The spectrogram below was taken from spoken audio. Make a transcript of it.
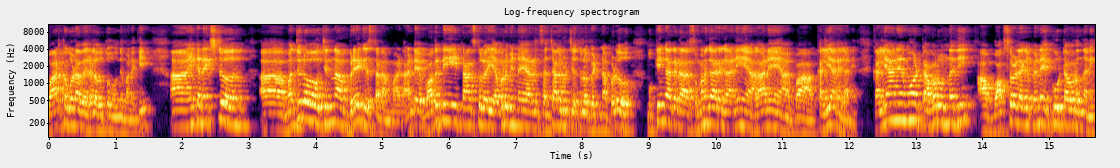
వార్త కూడా వైరల్ అవుతూ ఉంది మనకి. ఇంకా నెక్స్ట్ మధ్యలో చిన్న బ్రేక్ ఇస్తాడన్నమాట. అంటే మొదటి టాస్క్లో ఎవరు విన్ అయ్యారని సంచాలకుడి చేతిలో పెట్టినప్పుడు ముఖ్యంగా అక్కడ సుమన్ గారు కానీ అలానే కళ్యాణ్ కానీ కళ్యాణ్ ఏమో టవర్ ఉన్నది ఆ బాక్స్లో లేకపోయినా ఎక్కువ టవర్ ఉందని.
